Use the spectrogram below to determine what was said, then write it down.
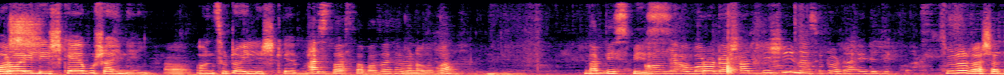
বড় ইলিশ খেয়ে পুষাই নেই। হ্যাঁ। ছোট ইলিশ খেয়ে আস্তে আস্তে বাজার খাব না বাবা। না পিস পিস। বড়টা স্বাদ বেশি না ছোটটা এটা দেখবা। ছোটোটার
